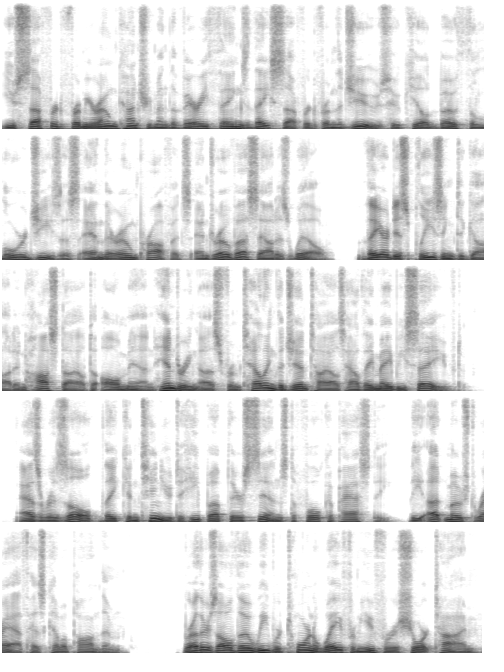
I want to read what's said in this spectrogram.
You suffered from your own countrymen the very things they suffered from the Jews who killed both the Lord Jesus and their own prophets, and drove us out as well. They are displeasing to God and hostile to all men, hindering us from telling the Gentiles how they may be saved. As a result, they continue to heap up their sins to full capacity. The utmost wrath has come upon them. Brothers, although we were torn away from you for a short time,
